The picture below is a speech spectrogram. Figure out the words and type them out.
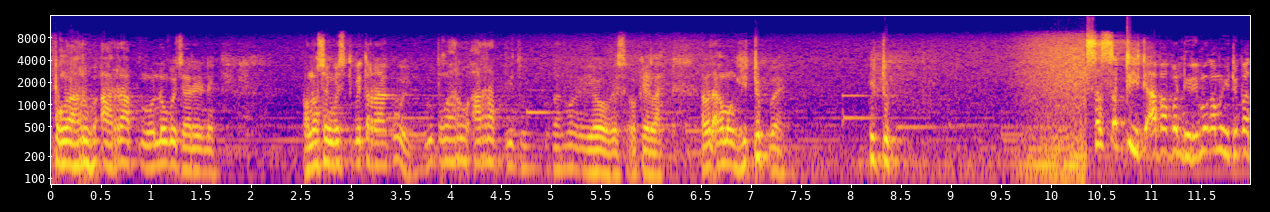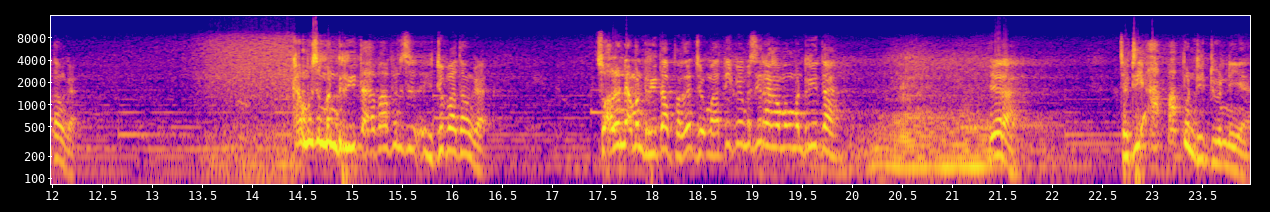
pengaruh Arab ngono kok jari ini. Ono sing wis Twitter aku, itu pengaruh Arab itu, bukan yo wis oke lah. Aku tak ngomong hidup wae. Hidup. Sesedih apa pun dirimu kamu hidup atau enggak? Kamu semenderita apa pun hidup atau enggak? Soalnya nak menderita banget juk mati gue mesti ngomong menderita. Ya lah. Jadi apa pun di dunia,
